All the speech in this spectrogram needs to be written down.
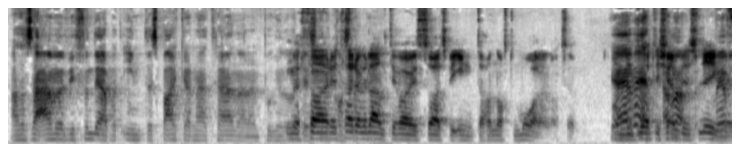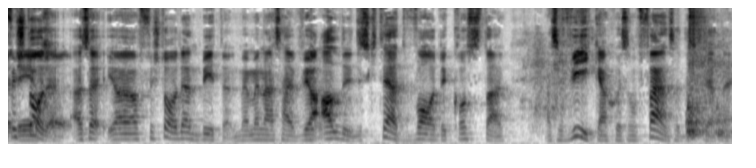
Alltså såhär, men vi funderar på att inte sparka den här tränaren på grund av men förut har det väl alltid varit så att vi inte har nått målen också? Om ja, jag vet, till Champions League men jag förstår det. det. Alltså, jag, jag, förstår den biten. Men jag menar så här, vi har aldrig diskuterat vad det kostar. Alltså vi kanske som fans har diskuterat det.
